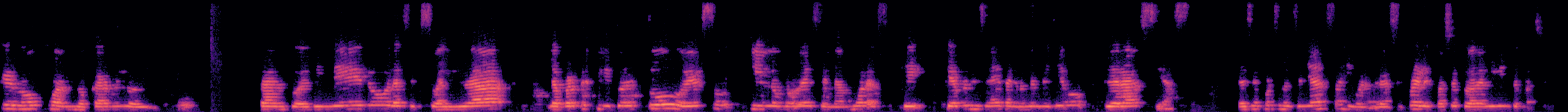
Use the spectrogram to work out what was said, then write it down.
quedó cuando Carmen lo dijo tanto el dinero, la sexualidad, la parte espiritual, todo eso, quien lo mueve es el amor. Así que qué aprendizaje tan grande me llevo. Gracias. Gracias por sus enseñanzas y bueno, gracias por el espacio de toda la Liga Internacional.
